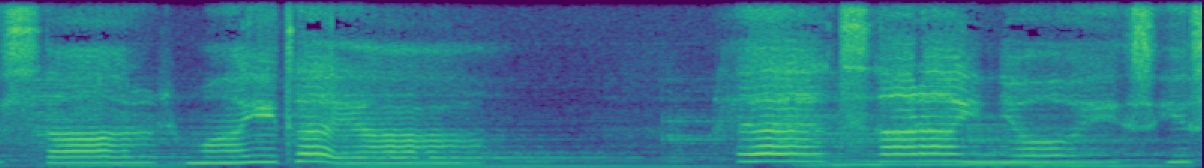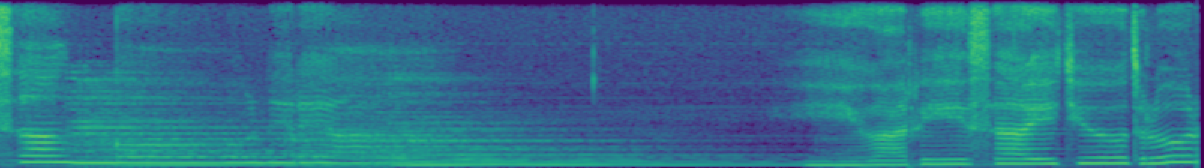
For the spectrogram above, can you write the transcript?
izar maitea Ez zara inoiz izango nerea Igarri zaitut lur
